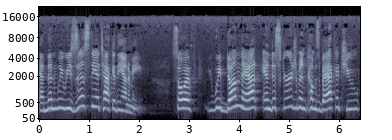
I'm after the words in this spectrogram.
and then we resist the attack of the enemy. So if we've done that and discouragement comes back at you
